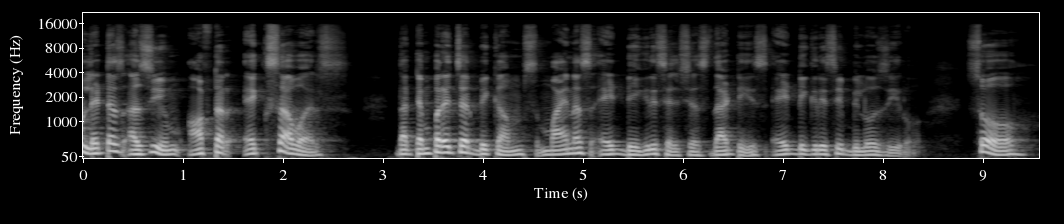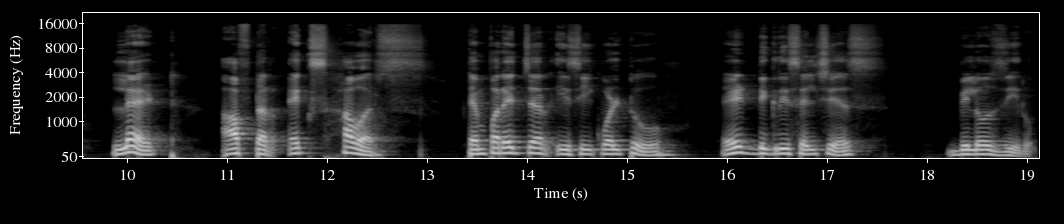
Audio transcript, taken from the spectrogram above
let us assume after x hours the temperature becomes minus 8 degrees Celsius that is 8 degrees below 0. So let after x hours temperature is equal to 8 degrees Celsius below 0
